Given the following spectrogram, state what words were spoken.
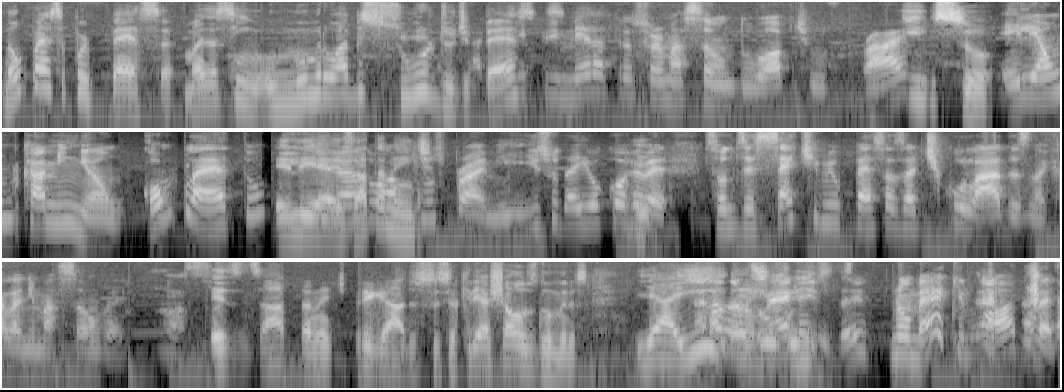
não peça por peça, mas assim, um número absurdo de peças. A primeira transformação do Optimus Prime, isso. ele é um caminhão completo. Ele é exatamente. Optimus Prime. E isso daí ocorreu. E... São 17 mil peças articuladas naquela animação, velho. Nossa. Exatamente. Obrigado, Susi. Eu queria achar os números. E aí. Roda no, Mac, no Mac? Não roda, velho.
